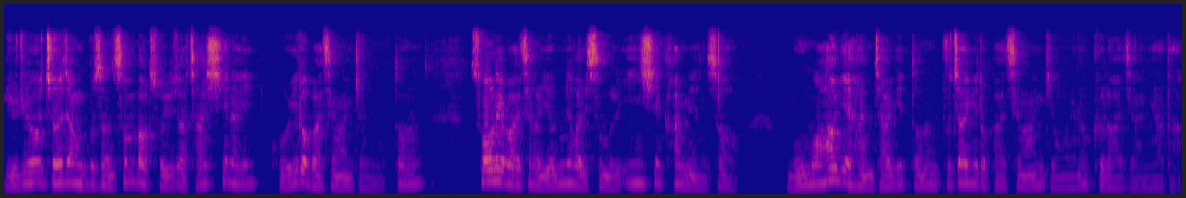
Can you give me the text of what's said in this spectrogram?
유료 저장 부선 선박 소유자 자신의 고의로 발생한 경우 또는 손해 발생의 염려가 있음을 인식하면서 무모하게 한 자기 또는 부작위로 발생한 경우에는 그러하지 아니하다.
